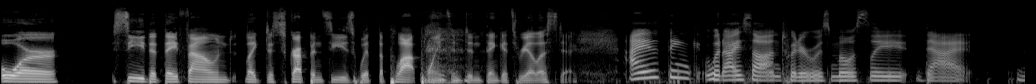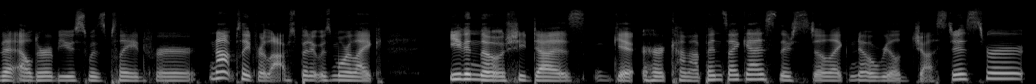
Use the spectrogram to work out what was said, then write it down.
or c that they found like discrepancies with the plot points and didn't think it's realistic I think what I saw on Twitter was mostly that the elder abuse was played for not played for laughs, but it was more like even though she does get her comeuppance, I guess there's still like no real justice for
